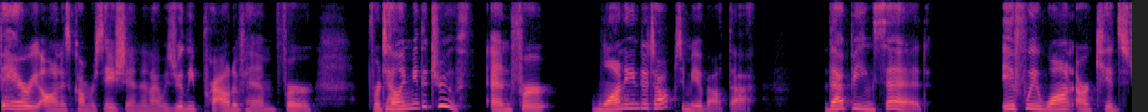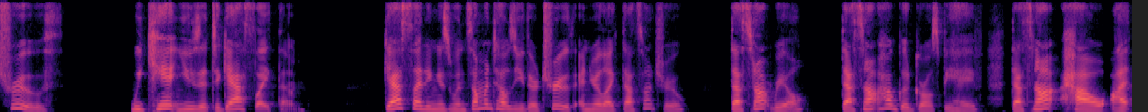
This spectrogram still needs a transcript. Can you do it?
very honest conversation and i was really proud of him for for telling me the truth and for wanting to talk to me about that that being said if we want our kids truth we can't use it to gaslight them gaslighting is when someone tells you their truth and you're like that's not true that's not real that's not how good girls behave that's not how i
